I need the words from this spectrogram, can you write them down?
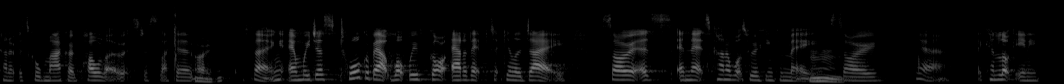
kind of it's called Marco Polo. It's just like a Oh, yeah. thing, and we just talk about what we've got out of that particular day. So it's and that's kind of what's working for me. So yeah, it can look any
